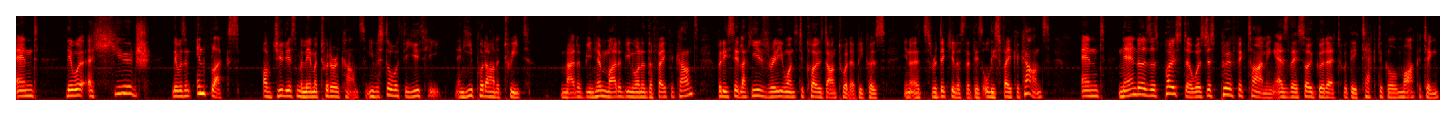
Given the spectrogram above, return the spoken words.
And there were a huge, there was an influx of Julius Malema Twitter accounts. And he was still with the Youth League. And he put out a tweet. Might have been him, might have been one of the fake accounts. But he said, like, he really wants to close down Twitter because, you know, it's ridiculous that there's all these fake accounts. And Nando's poster was just perfect timing, as they're so good at with their tactical marketing.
